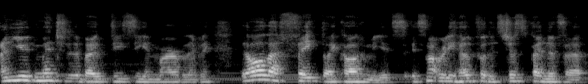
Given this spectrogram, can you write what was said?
and you mentioned it about dc and marvel and everything all that fake dichotomy it's it's not really helpful it's just kind of a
